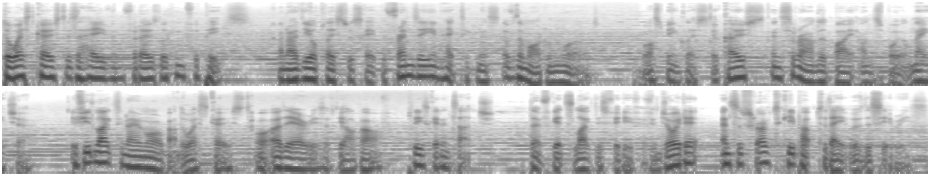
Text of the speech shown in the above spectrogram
The west coast is a haven for those looking for peace, an ideal place to escape the frenzy and hecticness of the modern world whilst being close to the coast and surrounded by unspoiled nature. If you'd like to know more about the West Coast or other areas of the Algarve, please get in touch. Don't forget to like this video if you've enjoyed it, and subscribe to keep up to date with the series.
